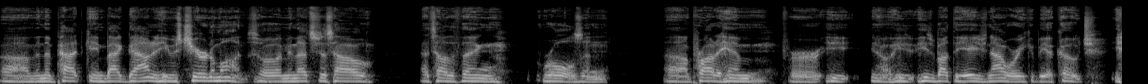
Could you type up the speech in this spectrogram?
um, and then Pat came back down and he was cheering him on. So I mean, that's just how that's how the thing rolls, and uh, proud of him for he. You know, he, he's about the age now where he could be a coach. You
